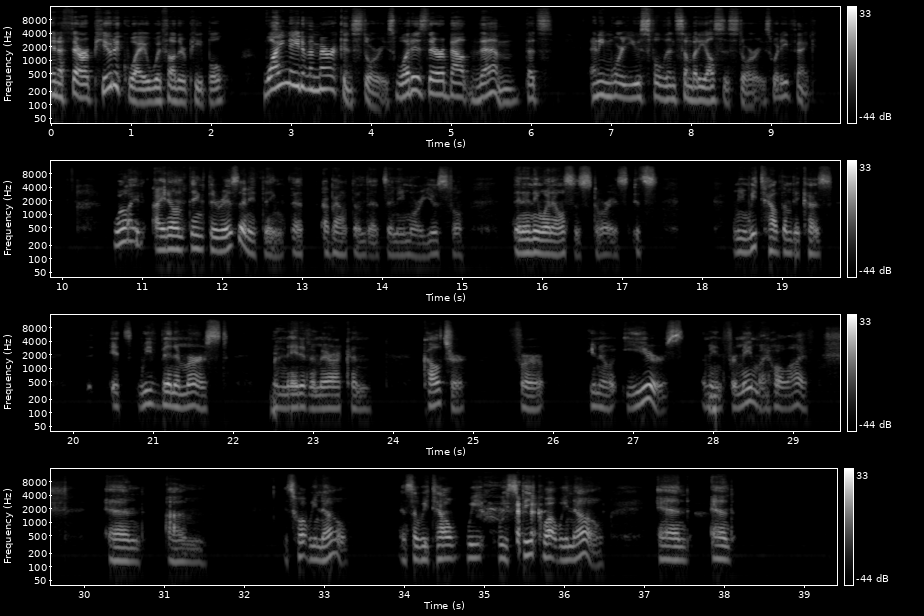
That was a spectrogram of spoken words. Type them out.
in a therapeutic way with other people, why Native American stories? What is there about them that's any more useful than somebody else's stories? What do you think? Well, I, I don't think there is anything that about them that's any more useful than anyone else's stories. It's, I mean, we tell them because it's we've been immersed in Native American culture for, you know, years. I mean, for me, my whole life, and um, it's what we know, and so we tell we we speak what we know, and and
